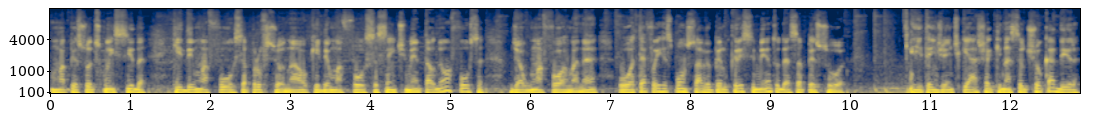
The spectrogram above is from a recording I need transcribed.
uma pessoa desconhecida que dê uma força profissional, que dê uma força sentimental, dê uma força de alguma forma, né? Ou até foi responsável pelo crescimento dessa pessoa. E tem gente que acha que nasceu de chocadeira,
